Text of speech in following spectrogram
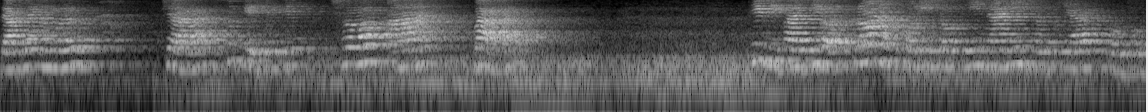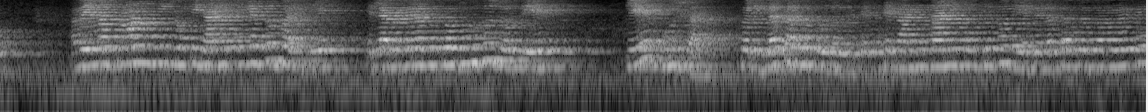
દાખલા નંબર ચાર, શું કે છે કે છ, આઠ, બારથી વિભાજ્ય ત્રણ અંકોની સૌથી નાની સંખ્યા શોધો. હવે એમાં ત્રણ અંકની નાની સંખ્યા શોધવાની છે એટલે આપણે પહેલા તો શોધવું શું જોશે કે ગુસા સોરી લસા શોધવું જોશે કેમ કે નાની નાની સંખ્યા શોધીએ એટલે લસા શોધવાનું રહેશે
